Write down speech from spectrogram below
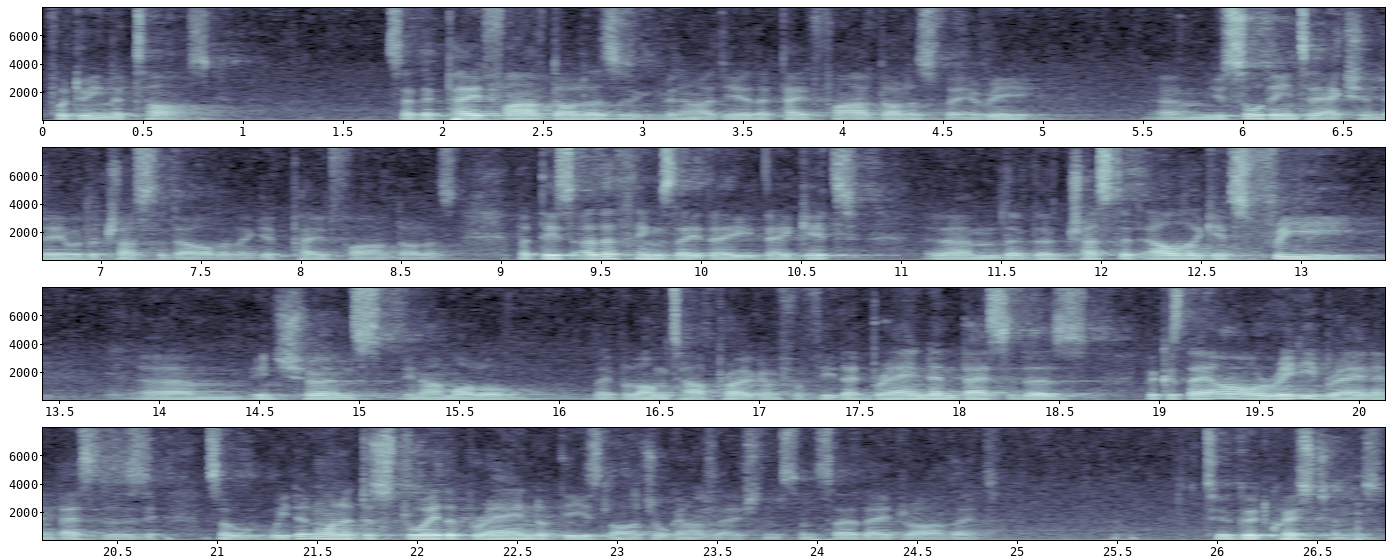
for doing the task. So they paid five dollars. To give you an idea, they paid five dollars for every. Um, you saw the interaction there with the trusted elder. They get paid five dollars. But there's other things they they, they get. Um, the, the, trusted elder gets free um, insurance in our model. They belong to our program for free. They're brand ambassadors because they are already brand ambassadors. So we didn't want to destroy the brand of these large organizations, and so they drive that. Two good questions.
